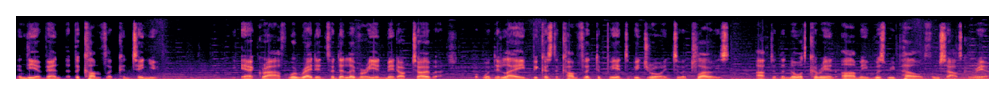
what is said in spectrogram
in the event that the conflict continued. The aircraft were readied for delivery in mid-October, but were delayed because the conflict appeared to be drawing to a close after the North Korean army was repelled from South Korea.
